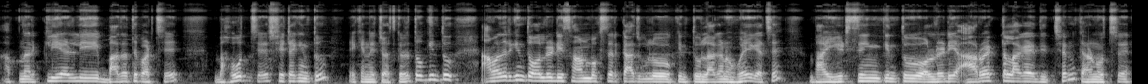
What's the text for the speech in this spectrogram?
আপনার ক্লিয়ারলি বাজাতে পারছে বা হচ্ছে, সেটা কিন্তু এখানে চয়েস করে। তো কিন্তু আমাদের কিন্তু অলরেডি সাউন্ড বক্সের কাজগুলো কিন্তু লাগানো হয়ে গেছে। ভাই হিটসিং কিন্তু অলরেডি আরও একটা লাগাই দিচ্ছেন, কারণ হচ্ছে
